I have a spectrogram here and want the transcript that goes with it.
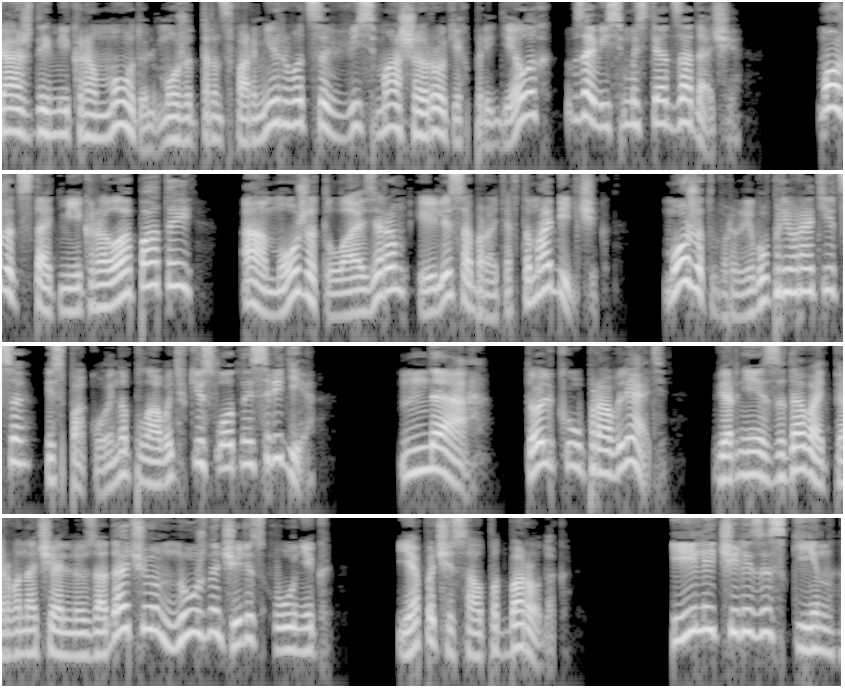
Каждый микромодуль может трансформироваться в весьма широких пределах в зависимости от задачи. Может стать микролопатой, а может лазером или собрать автомобильчик. Может в рыбу превратиться и спокойно плавать в кислотной среде. Да, только управлять, вернее задавать первоначальную задачу нужно через уник. Я почесал подбородок. Или через эскин.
